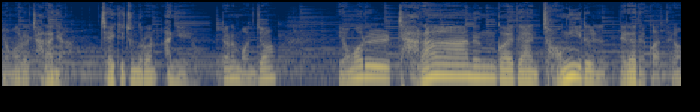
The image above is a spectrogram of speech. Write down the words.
영어를 잘하냐? 제 기준으로는 아니에요. 일단은 먼저 영어를 잘하는 거에 대한 정의를 내려야 될 것 같아요.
